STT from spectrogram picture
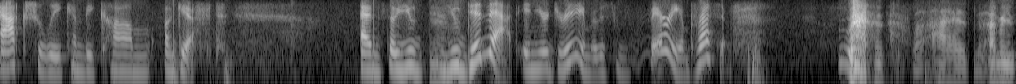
actually can become a gift and so you yeah. you did that in your dream. It was very impressive. well, I I mean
